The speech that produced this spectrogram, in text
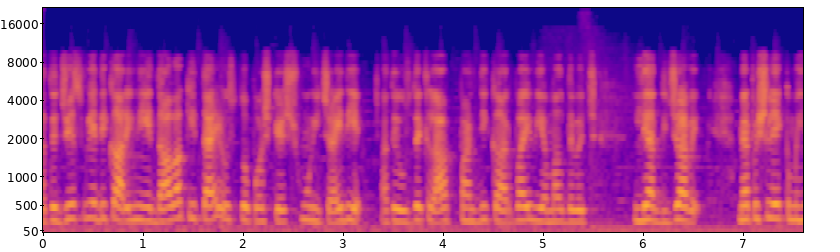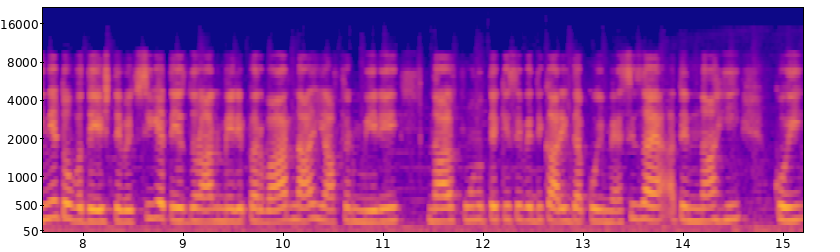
ਅਤੇ ਜਿਸ ਵੀ ਅਧਿਕਾਰੀ ਨੇ ਇਹ ਦਾਅਵਾ ਕੀਤਾ ਹੈ, ਉਸ ਤੋਂ ਪੁੱਛਗਿੱਛ ਹੋਣੀ ਚਾਹੀਦੀ ਹੈ ਅਤੇ ਉਸ ਦੇ ਖਿਲਾਫ ਬਣਦੀ ਕਾਰਵਾਈ ਵੀ ਅਮਲ ਦੇ ਵਿੱਚ ਲਿਆਂਦੀ ਜਾਵੇ। ਮੈਂ ਪਿਛਲੇ 1 ਮਹੀਨੇ ਤੋਂ ਵਿਦੇਸ਼ ਦੇ ਵਿੱਚ ਸੀ ਅਤੇ ਇਸ ਦੌਰਾਨ ਮੇਰੇ ਪਰਿਵਾਰ ਨਾਲ ਜਾਂ ਫਿਰ ਮੇਰੇ ਨਾਲ ਫੋਨ ਉੱਤੇ ਕਿਸੇ ਵੀ ਅਧਿਕਾਰੀ ਦਾ ਕੋਈ ਮੈਸੇਜ ਆਇਆ ਅਤੇ ਨਾ ਹੀ ਕੋਈ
